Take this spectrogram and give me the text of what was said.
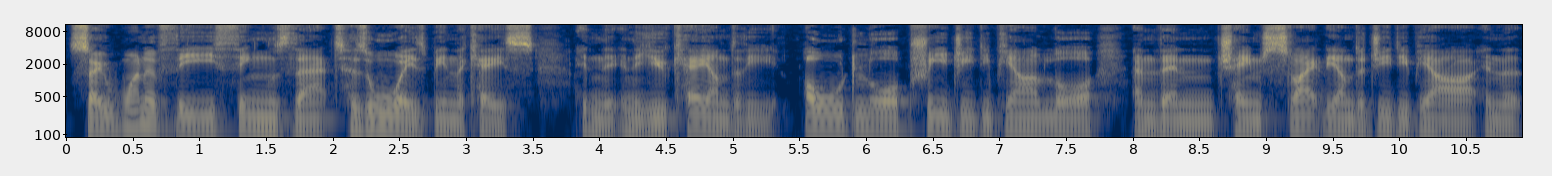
So one of the things that has always been the case in the, in the UK under the old law, pre-GDPR law, and then changed slightly under GDPR in the,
